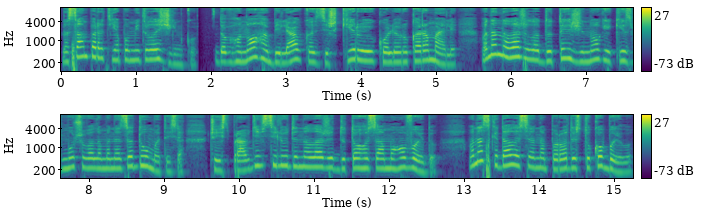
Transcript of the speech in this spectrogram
Насамперед я помітила жінку. Довгонога білявка зі шкірою кольору карамелі. Вона належала до тих жінок, які змушували мене задуматися, чи й справді всі люди належать до того самого виду. Вона скидалася на породисту кобилу.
